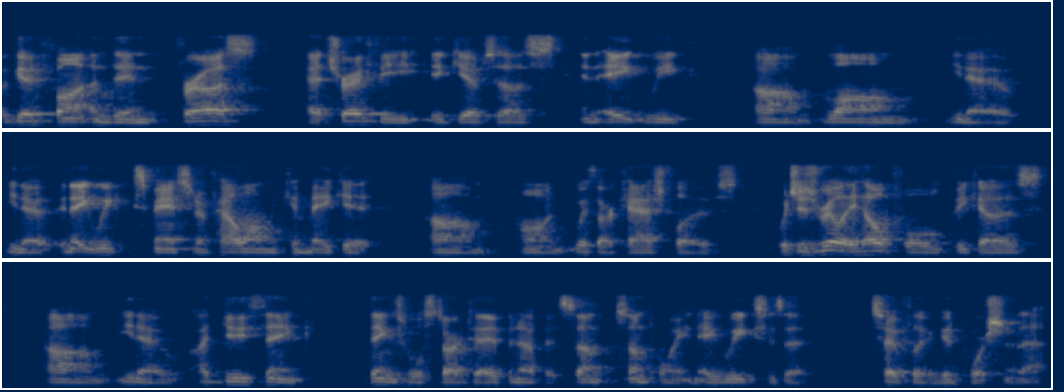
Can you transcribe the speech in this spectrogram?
a good fund. And for us at Trophy, it gives us an eight week um, long, you know, you know, an eight week expansion of how long we can make it um, on with our cash flows, which is really helpful because um, you know I do think things will start to open up at some some point. And eight weeks is a is hopefully a good portion of that.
